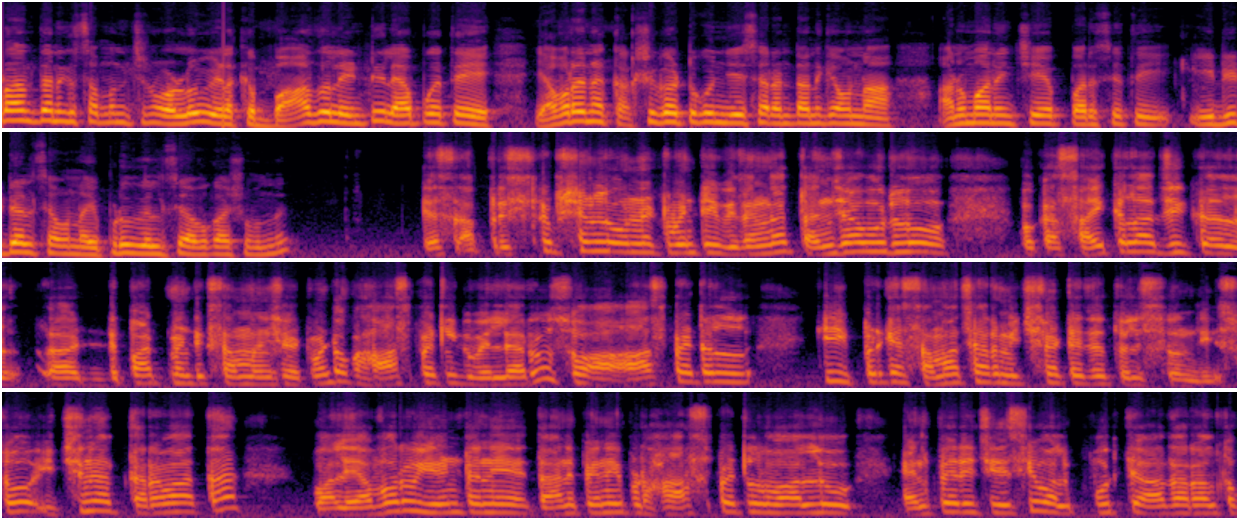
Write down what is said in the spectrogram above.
ప్రాంతానికి సంబంధించిన వాళ్ళు? వీళ్ళకి బాధలు ఏంటి? లేకపోతే ఎవరైనా కక్ష కట్టుకుని చేశారంటానికి ఏమన్నా అనుమానించే పరిస్థితి? ఈ డీటెయిల్స్ ఏమన్నా ఎప్పుడు తెలిసే అవకాశం ఉంది? ఎస్ ఆ ప్రిస్క్రిప్షన్లో ఉన్నటువంటి విధంగా తంజావూరులో ఒక సైకలాజికల్ డిపార్ట్మెంట్కి సంబంధించినటువంటి ఒక హాస్పిటల్కి వెళ్ళారు. సో ఆ హాస్పిటల్కి ఇప్పటికే సమాచారం ఇచ్చినట్టయితే తెలుస్తుంది. సో ఇచ్చిన తర్వాత వాళ్ళు ఎవరు ఏంటనే దానిపైన ఇప్పుడు హాస్పిటల్ వాళ్ళు ఎంక్వైరీ చేసి వాళ్ళు పూర్తి ఆధారాలతో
